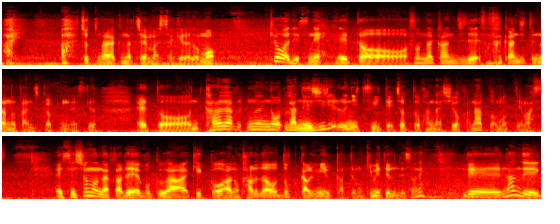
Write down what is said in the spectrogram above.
はい。あちょっと長くなっちゃいましたけれども。今日はですねえっ、とそんな感じでそんな感じって何の感じか分かんないですけどえっ、と体のがねじれるについてちょっとお話しようかなと思ってます。えセッションの中で僕は結構あの体をどこから見るかっても決めてるんですよね。でなんで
